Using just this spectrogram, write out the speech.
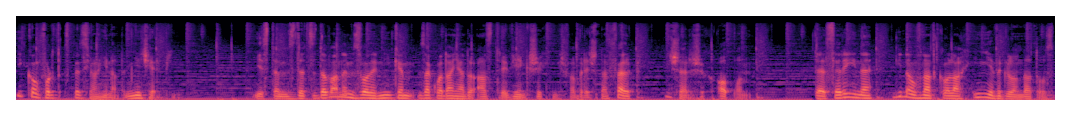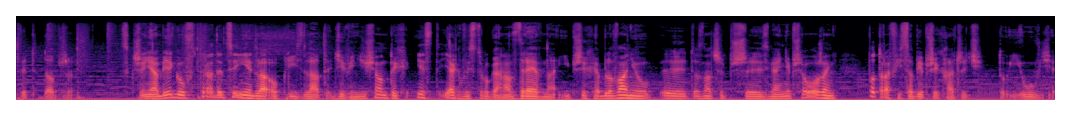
i komfort specjalnie na tym nie cierpi. Jestem zdecydowanym zwolennikiem zakładania do Astry większych niż fabryczne felg i szerszych opon. Te seryjne giną w nadkolach i nie wygląda to zbyt dobrze. Skrzynia biegów tradycyjnie dla Opli z lat 90. jest jak wystrugana z drewna i przy heblowaniu, yy, to znaczy przy zmianie przełożeń, potrafi sobie przyhaczyć tu i ówdzie.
